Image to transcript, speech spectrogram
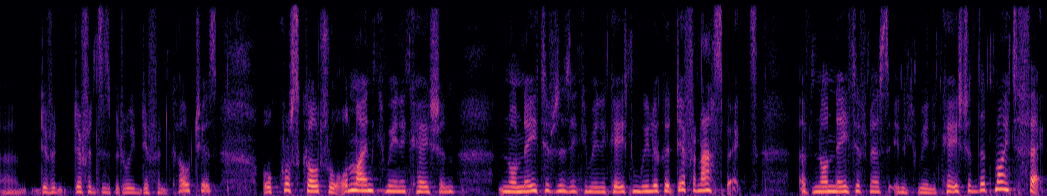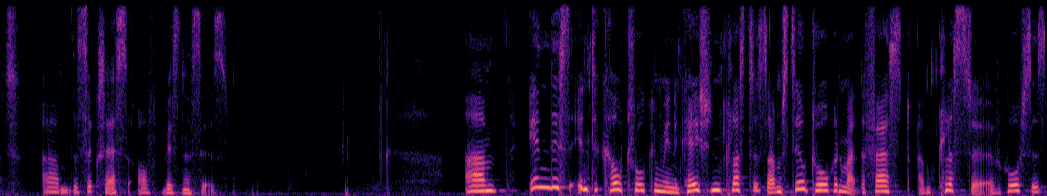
um, different differences between different cultures, or cross-cultural online communication, non-nativeness in communication, we look at different aspects of non-nativeness in communication that might affect um, the success of businesses. Um, in this intercultural communication clusters, I'm still talking about the first um, cluster of courses,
